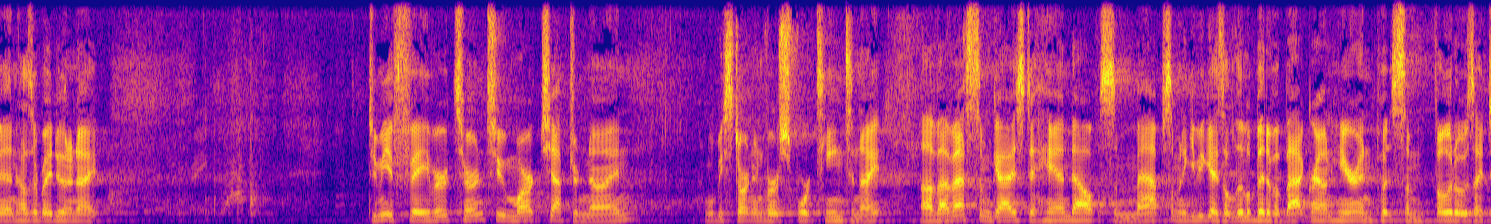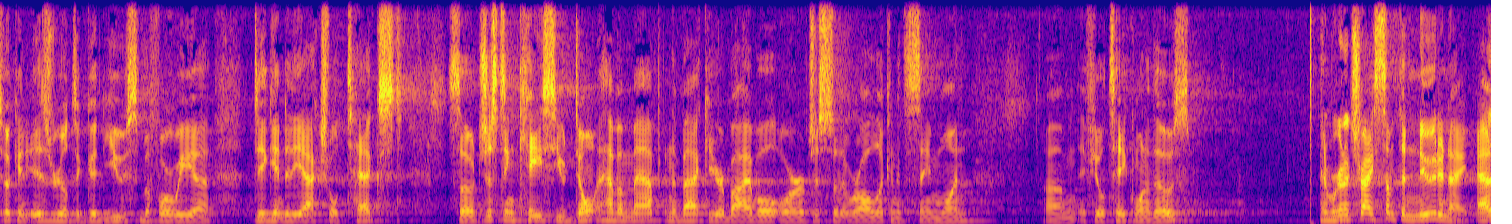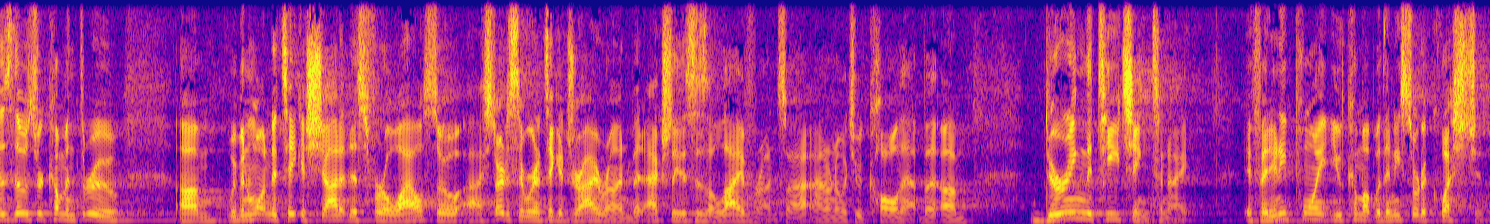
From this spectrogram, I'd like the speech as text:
Amen. How's everybody doing tonight? Do me a favor, turn to Mark chapter 9. We'll be starting in verse 14 tonight. Uh, I've asked some guys to hand out some maps. I'm going to give you guys a little bit of a background here and put some photos I took in Israel to good use before we uh, dig into the actual text. So, just in case you don't have a map in the back of your Bible, or just so that we're all looking at the same one, um, if you'll take one of those. And we're going to try something new tonight. As those are coming through, um, we've been wanting to take a shot at this for a while. So I started to say we're going to take a dry run, but actually, this is a live run. So I, I don't know what you would call that. But um, during the teaching tonight, if at any point you come up with any sort of question,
